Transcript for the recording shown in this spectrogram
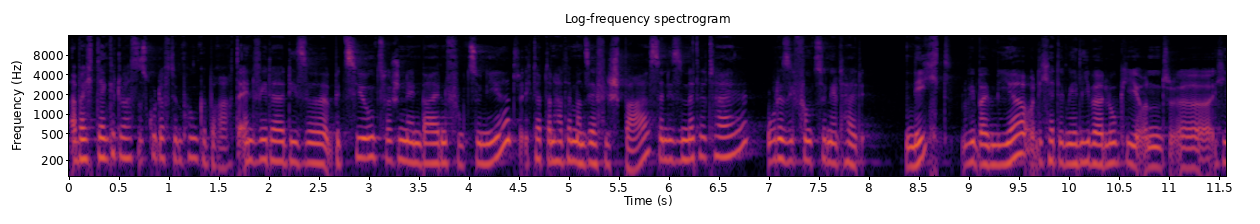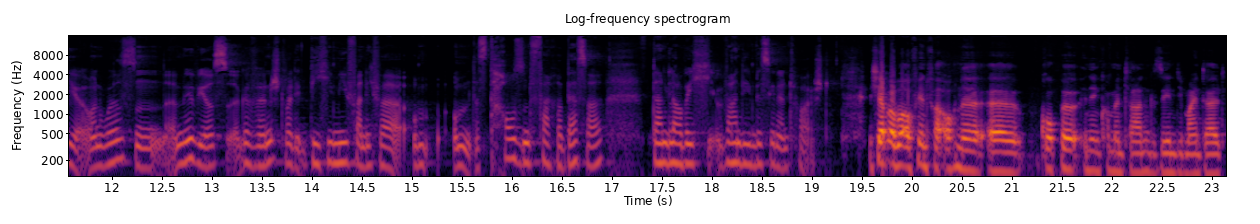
aber ich denke, du hast es gut auf den Punkt gebracht. Entweder diese Beziehung zwischen den beiden funktioniert, ich glaube, dann hatte man sehr viel Spaß in diesem Mittelteil, oder sie funktioniert halt nicht, wie bei mir. Und ich hätte mir lieber Loki und äh, hier und Wilson äh, Möbius äh, gewünscht, weil die, die Chemie fand ich war um, um das tausendfache besser. Dann glaube ich, waren die ein bisschen enttäuscht. Ich habe aber auf jeden Fall auch eine äh, Gruppe in den Kommentaren gesehen, die meinte halt,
